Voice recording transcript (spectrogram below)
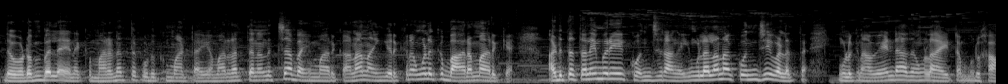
இந்த உடம்பில் எனக்கு மரணத்தை கொடுக்க மாட்டாயா மரணத்தை நினச்சா பயமாக இருக்கு. ஆனால் நான் இங்கே இருக்கிறவங்களுக்கு பாரமாக இருக்கேன். அடுத்த தலைமுறையை கொஞ்சுறாங்க. இவங்களெல்லாம் நான் கொஞ்சி வளர்த்தேன். இவங்களுக்கு நான் வேண்டாதவங்களா ஆயிட்டேன் முருகா.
